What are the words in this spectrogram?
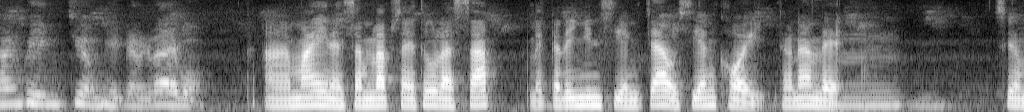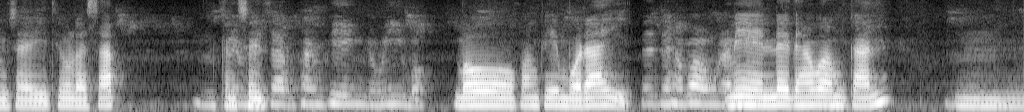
พังเพลงเชื่อมเพลงกันได้บ่อ่าไม้น่ะสำหรับใส่โทรศัพท์ แล้วก็ได้ยินเสียงเจ้าเสียงข่อย เท่านั้นแหละ อืมเชื่อมใส่โทรศัพท์กักันนใส่ใส่พังเพลงก็มีบ่บ่ฟังเพลงบ่ได้ ได้แต่เขาบอกกันแม่นได้แต่หาเว่านํกัน อืม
